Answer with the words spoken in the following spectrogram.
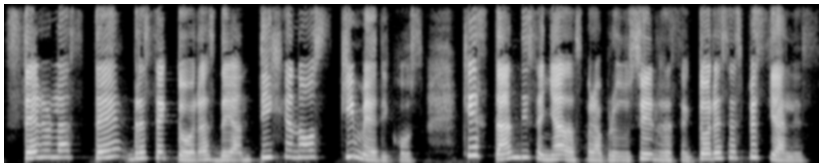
células T receptoras de antígenos quiméricos, que están diseñadas para producir receptores especiales.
